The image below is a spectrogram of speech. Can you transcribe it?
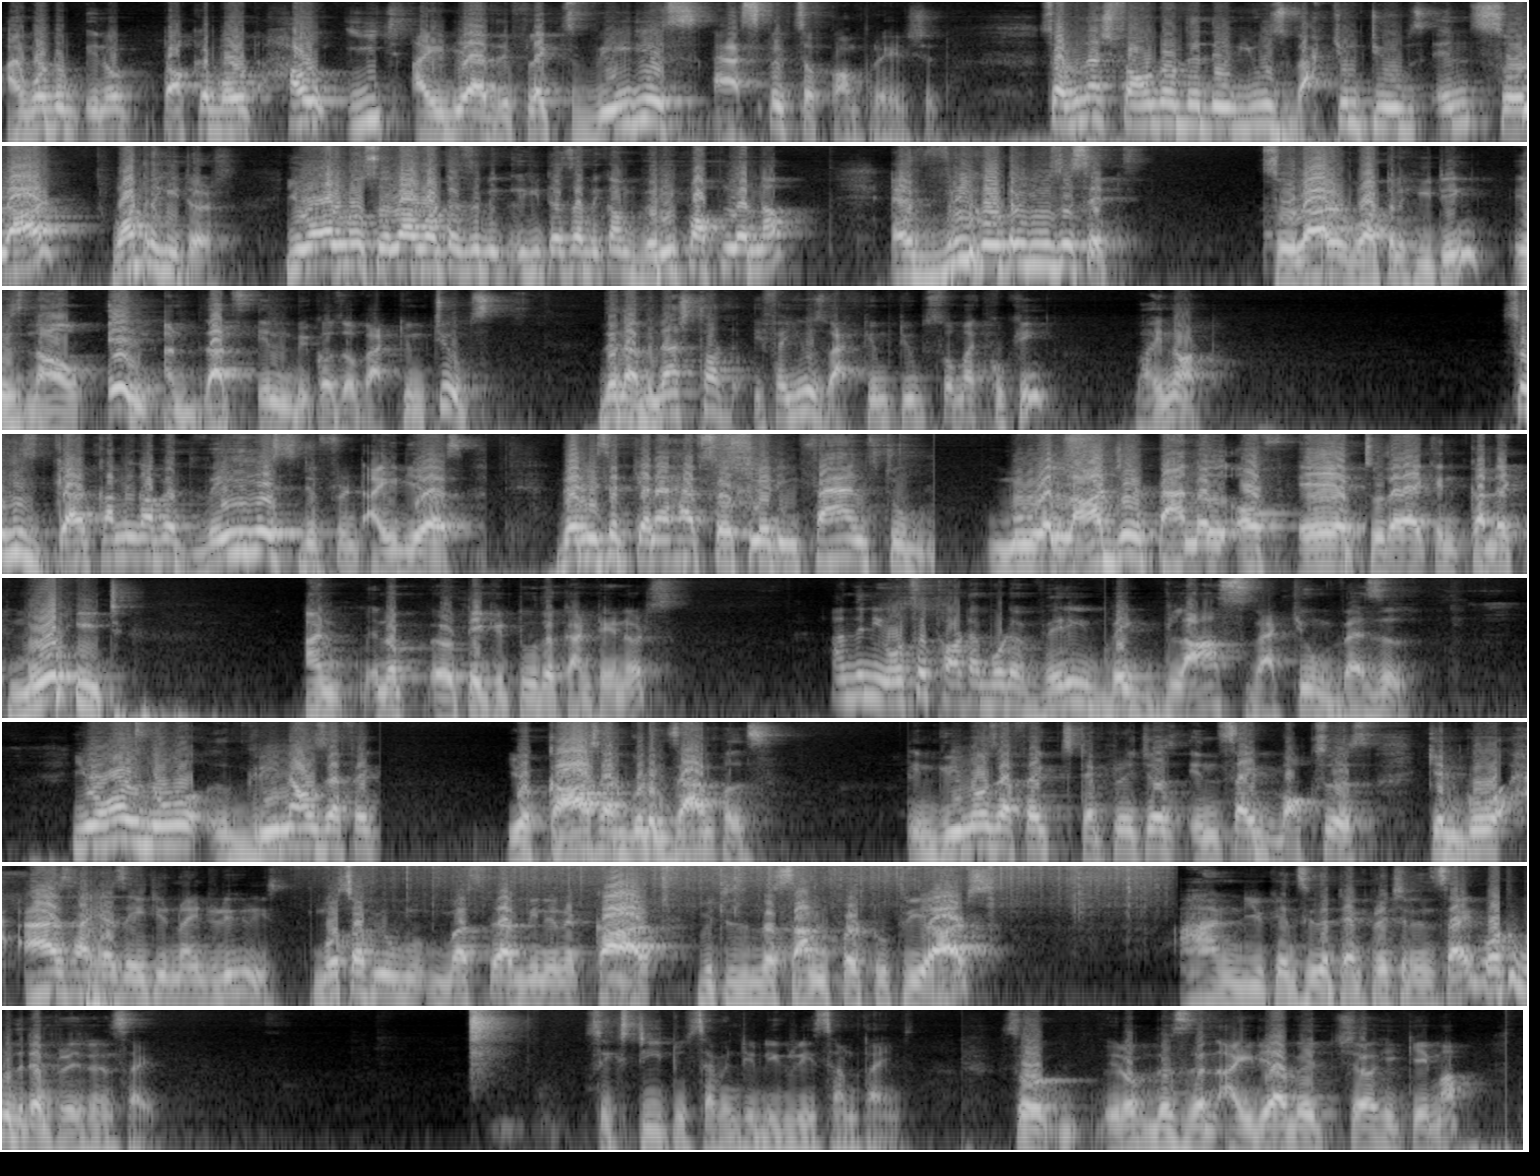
I want to you know talk about how each idea reflects various aspects of comprehension. So Avinash found out that they use vacuum tubes in solar water heaters. You all know solar water heaters have become very popular now. Every hotel uses it. Solar water heating is now in and that's in because of vacuum tubes. Then Avinash thought, if I use vacuum tubes for my cooking, why not? So he's coming up with various different ideas. Then he said, can I have circulating fans to move a larger panel of air so that I can connect more heat and you know uh, take it to the containers. And then he also thought about a very big glass vacuum vessel. You all know greenhouse effect. Your cars are good examples. In greenhouse effect, temperatures inside boxes can go as high as 80 to 90 degrees. Most of you must have been in a car which is in the sun for 2-3 hours and you can see the temperature inside. What would be the temperature inside? 60 to 70 degrees sometimes. So, you know, this is an idea which uh, he came up.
